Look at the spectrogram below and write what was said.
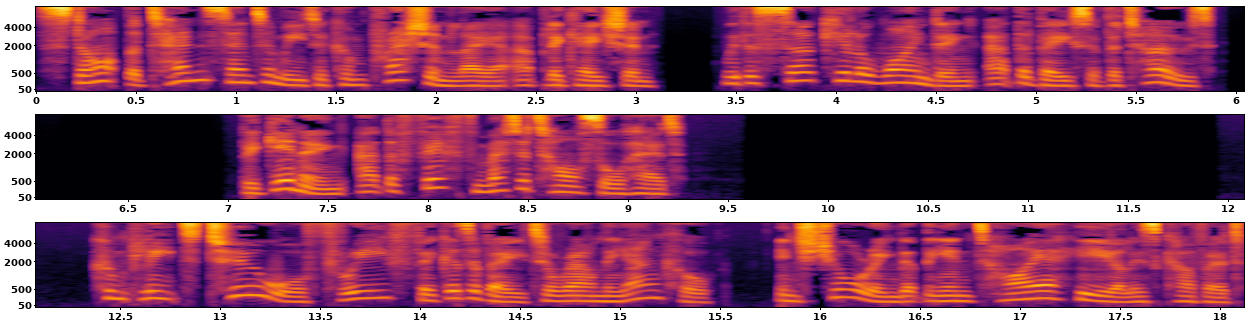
start the 10 cm compression layer application with a circular winding at the base of the toes, beginning at the fifth metatarsal head. Complete two or three figures of eight around the ankle, ensuring that the entire heel is covered.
